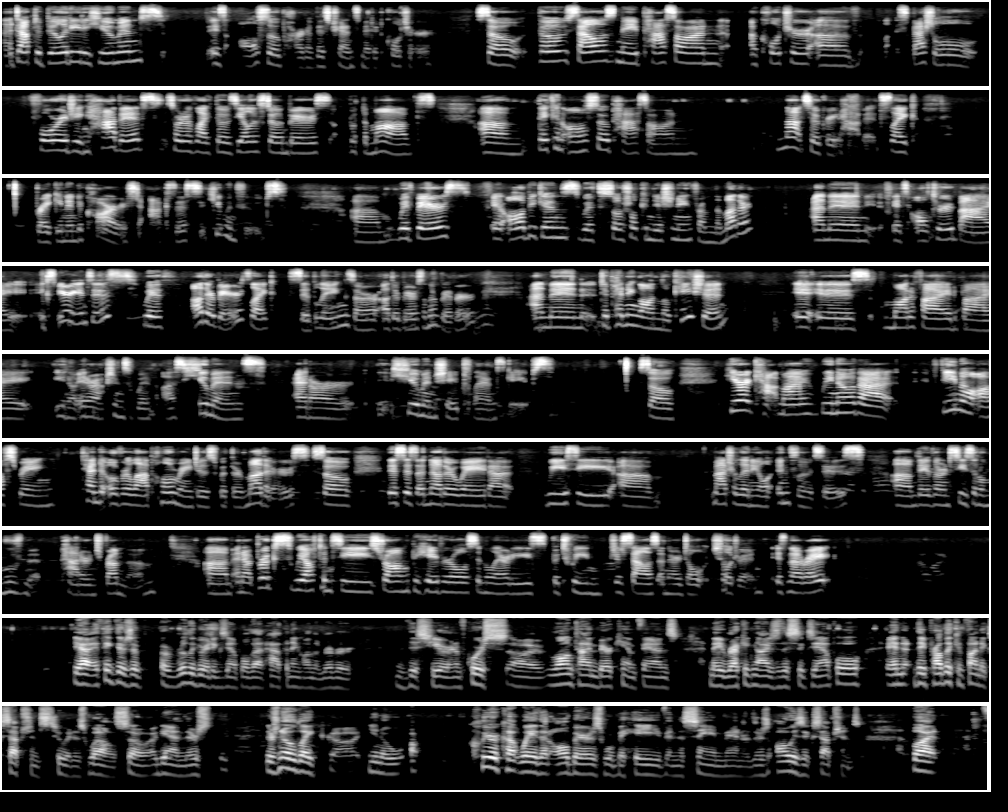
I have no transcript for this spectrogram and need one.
Adaptability to humans is also part of this transmitted culture. So those cells may pass on a culture of special foraging habits, sort of like those Yellowstone bears with the moths. Um, they can also pass on not so great habits, like breaking into cars to access human foods. Um, with bears, it all begins with social conditioning from the mother, and then it's altered by experiences with other bears, like siblings or other bears on the river. And then, depending on location, it is modified by you know interactions with us humans and our human-shaped landscapes. So, here at Katmai, we know that female offspring tend to overlap home ranges with their mothers. So this is another way that we see um, matrilineal influences. Um, they learn seasonal movement patterns from them. Um, and at Brooks, we often see strong behavioral similarities between Giselles and their adult children. Isn't that right? Yeah, I think there's a, a really great example of that happening on the river this year. And of course, uh, longtime Bear Cam fans may recognize this example, and they probably can find exceptions to it as well. So again, there's there's no like uh, you know clear cut way that all bears will behave in the same manner. There's always exceptions, but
